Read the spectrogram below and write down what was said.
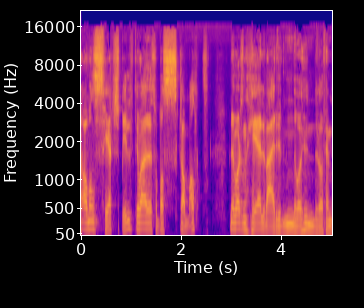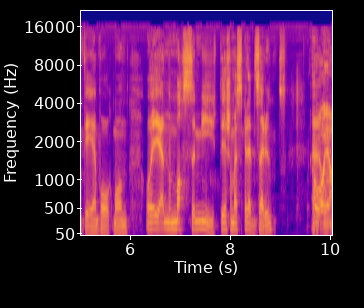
avansert spill til å være såpass gammelt. Det var sånn hel verden, det var 151 Pokémon, og igjen masse myter som har spredd seg rundt. Å, ja.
